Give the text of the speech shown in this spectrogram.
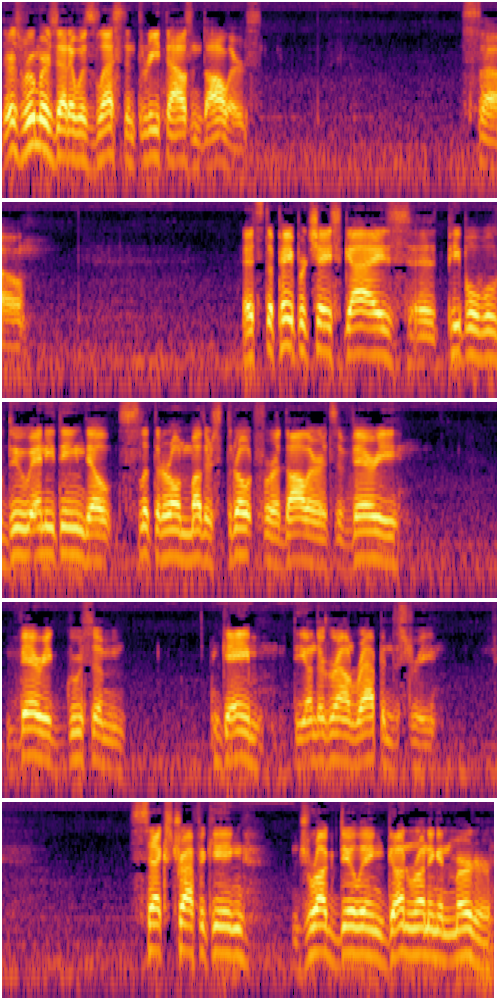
There's rumors that it was less than three thousand dollars. So it's the paper chase, guys. Uh, people will do anything. They'll slit their own mother's throat for a dollar. It's a very, very gruesome game. The underground rap industry. Sex trafficking, drug dealing, gun running, and murder.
